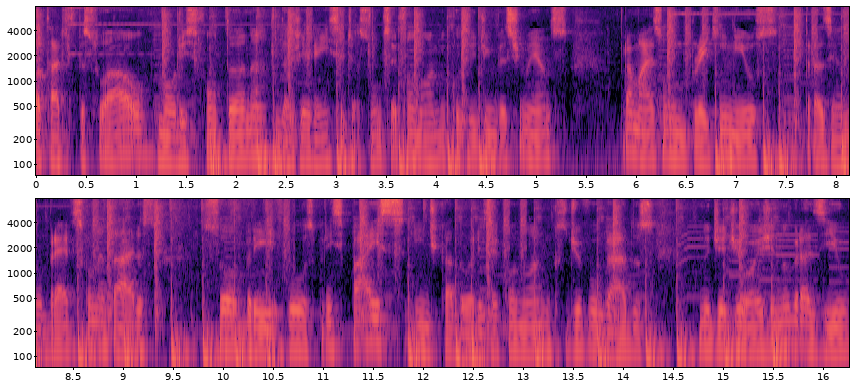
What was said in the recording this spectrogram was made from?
Boa tarde, pessoal. Maurício Fontana, da Gerência de Assuntos Econômicos e de Investimentos, para mais um Breaking News, trazendo breves comentários sobre os principais indicadores econômicos divulgados no dia de hoje no Brasil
